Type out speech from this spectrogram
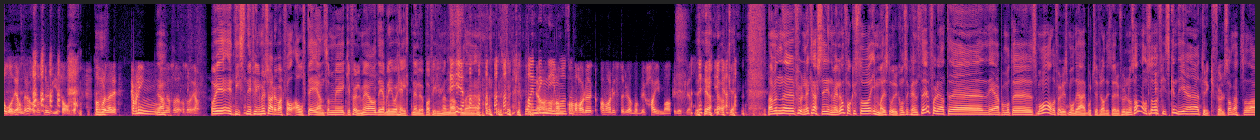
alle de andre, og så snur de seg også. Da får du den derre kabling! Ja. Og så, og så, ja. Og i Disney-filmer så er det i hvert fall alltid en som ikke følger med, og det blir jo helten i løpet av filmen. Da, så Ja. det, det. Finding ja Nemo han, han, har det, han har det i større grad med å bli haimat i virkeligheten. Ja, okay. Nei, men eh, fuglene krasjer innimellom. Får ikke så innmari store konsekvenser, fordi at eh, de er på en måte små. Alle fugler små de er, bortsett fra de større fuglene og sånn. Og så fisken, de er trykkfølsomme, så da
